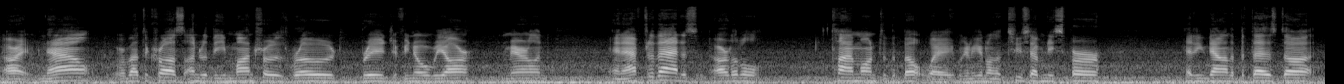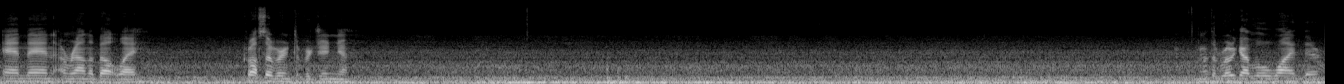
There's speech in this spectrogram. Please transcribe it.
All right, now we're about to cross under the Montrose Road Bridge, if you know where we are in Maryland. And after that is our little time onto the Beltway. We're gonna get on the 270 spur, heading down the Bethesda, and then around the Beltway. Cross over into Virginia. the road got a little wide there.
